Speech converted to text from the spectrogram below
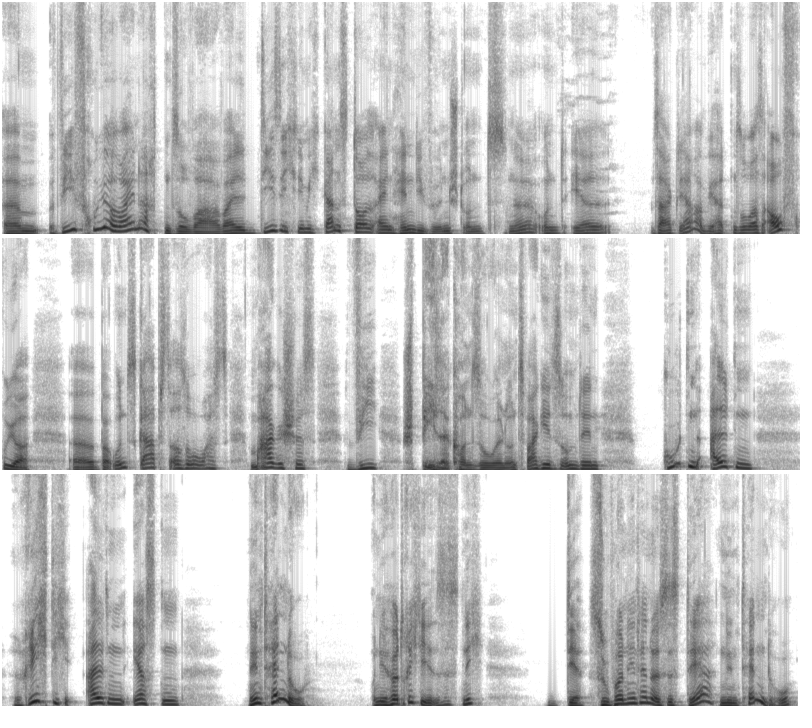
ähm, wie früher Weihnachten so war, weil die sich nämlich ganz doll ein Handy wünscht und, ne, und er sagt, ja, wir hatten sowas auch früher. Äh, bei uns gab es da sowas Magisches wie Spielekonsolen. Und zwar geht es um den guten alten, richtig alten ersten Nintendo. Und ihr hört richtig, es ist nicht der Super Nintendo, es ist der Nintendo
